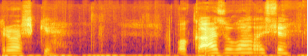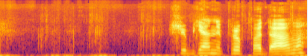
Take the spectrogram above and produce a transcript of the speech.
трошки показувалася, щоб я не пропадала.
